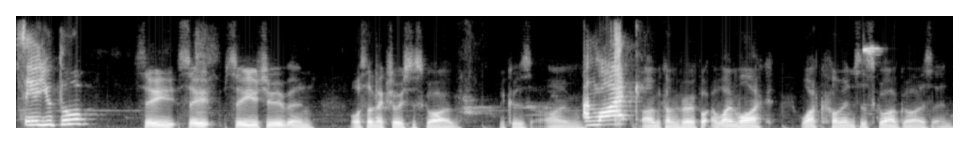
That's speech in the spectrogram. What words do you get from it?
See you, YouTube. See, see, see YouTube, and also make sure you subscribe because I'm And like I'm becoming very. po- I won't like, like, comment, subscribe, guys, and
